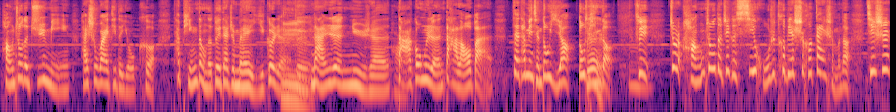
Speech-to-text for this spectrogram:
杭州的居民还是外地的游客，他平等的对待着每一个人，嗯。对。男人、女人、打工人、大老板，在他面前都一样，都平等。所以，就是杭州的这个西湖是特别适合干什么的？其实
